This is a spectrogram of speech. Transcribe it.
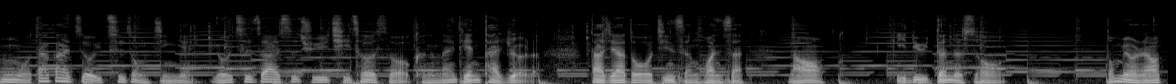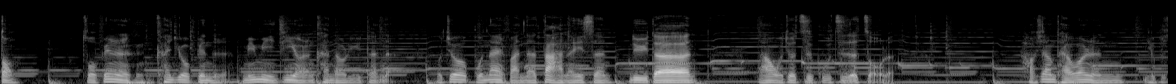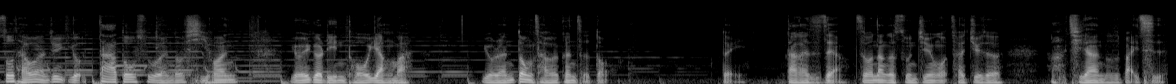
嗯，我大概只有一次这种经验。有一次在市区骑车的时候，可能那一天太热了，大家都精神涣散，然后一绿灯的时候都没有人要动，左边的人看右边的人，明明已经有人看到绿灯了，我就不耐烦的大喊了一声“绿灯”，然后我就自顾自的走了。好像台湾人也不是说台湾人，就有大多数人都喜欢有一个领头羊吧，有人动才会跟着动。对，大概是这样。只有那个瞬间，我才觉得啊，其他人都是白痴。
